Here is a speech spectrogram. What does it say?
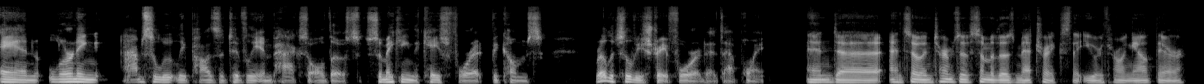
And learning absolutely positively impacts all those. So making the case for it becomes relatively straightforward at that point. And uh, and so in terms of some of those metrics that you were throwing out there,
